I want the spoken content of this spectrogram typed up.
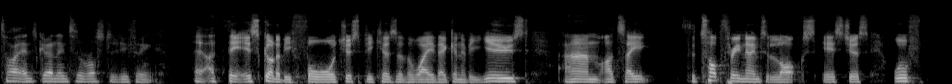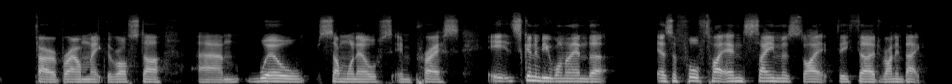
tight ends going into the roster? Do you think? I think it's got to be four just because of the way they're going to be used. Um, I'd say the top three names are locks. It's just will Pharaoh Brown make the roster? Um, will someone else impress? It's going to be one of them that, as a fourth tight end, same as like the third running back,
